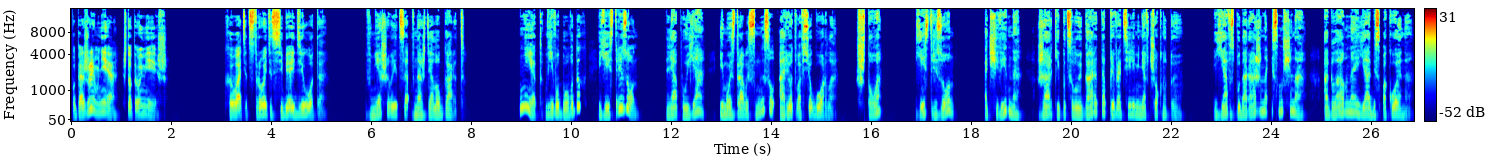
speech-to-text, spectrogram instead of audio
«Покажи мне, что ты умеешь». «Хватит строить из себя идиота», — вмешивается в наш диалог Гаррет. Нет, в его доводах есть резон. Ляпаю я, и мой здравый смысл орёт во все горло. Что? Есть резон? Очевидно, жаркие поцелуи Гаррета превратили меня в чокнутую. Я взбудоражена и смущена, а главное, я обеспокоена.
